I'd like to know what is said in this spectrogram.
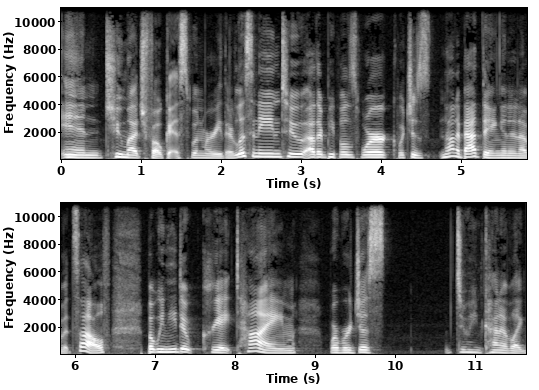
in too much focus, when we're either listening to other people's work, which is not a bad thing in and of itself, but we need to create time where we're just doing kind of like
